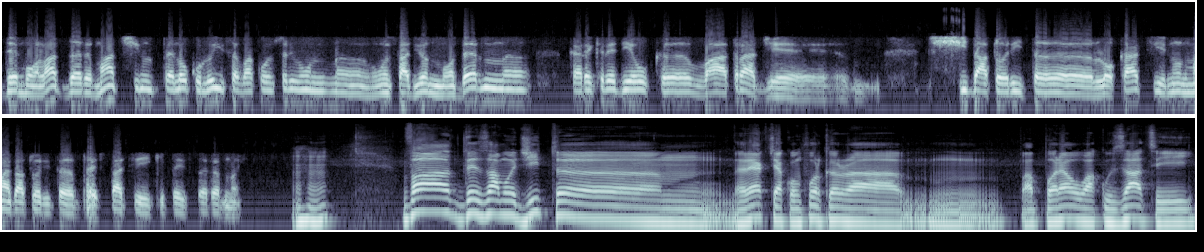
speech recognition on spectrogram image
demolat, dărâmat și pe locul lui se va construi un, uh, un stadion modern uh, care cred eu că va atrage și datorită locației, nu numai datorită prestației echipei, sperăm noi. Uh-huh. V-a dezamăgit uh, reacția conform cărora uh, apăreau acuzații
